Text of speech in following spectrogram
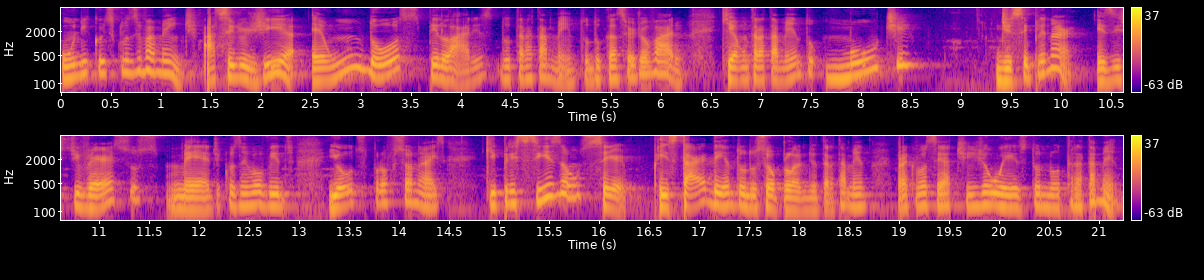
único e exclusivamente. A cirurgia é um dos pilares do tratamento do câncer de ovário, que é um tratamento multidisciplinar. Existem diversos médicos envolvidos e outros profissionais que precisam ser estar dentro do seu plano de tratamento para que você atinja o êxito no tratamento.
